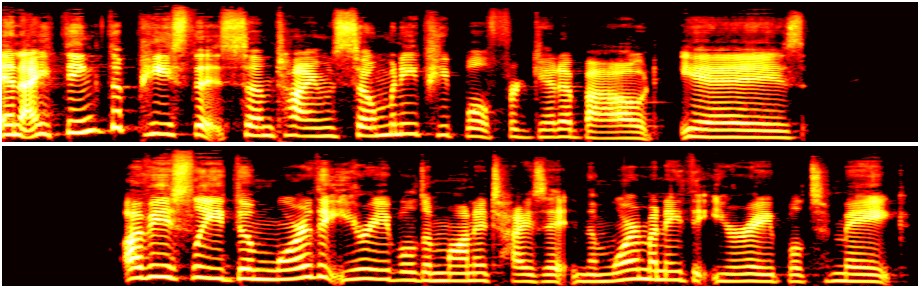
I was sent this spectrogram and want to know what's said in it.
And I think the piece that sometimes so many people forget about is obviously the more that you're able to monetize it and the more money that you're able to make,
